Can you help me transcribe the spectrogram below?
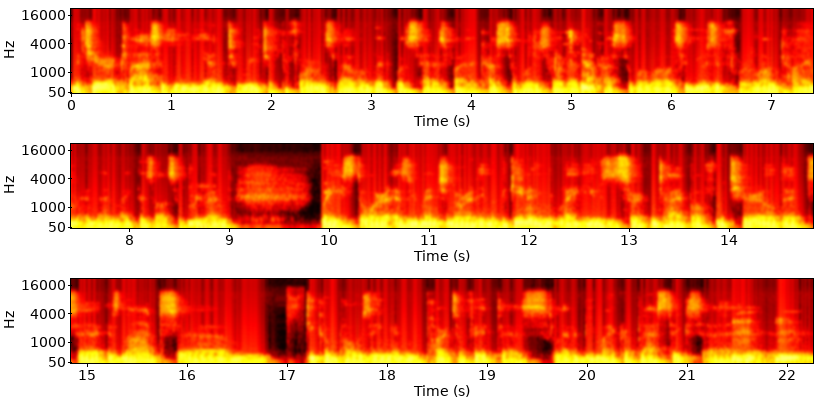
material classes in the end to reach a performance level that will satisfy the customer so that yeah. the customer will also use it for a long time and then like this also mm-hmm. prevent mm-hmm. waste or as you mentioned already in the beginning like use a certain type of material that uh, is not um, decomposing and parts of it as let it be microplastics uh, mm-hmm.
